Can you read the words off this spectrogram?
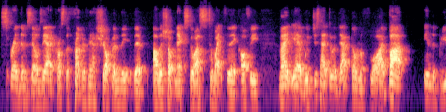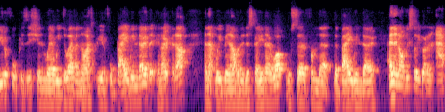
spread themselves out across the front of our shop and the, the other shop next to us to wait for their coffee. Mate, yeah, we've just had to adapt on the fly. But in the beautiful position where we do have a nice, beautiful bay window that can open up, and that we've been able to just go, you know what, we'll serve from the, the bay window. And then obviously we've got an app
